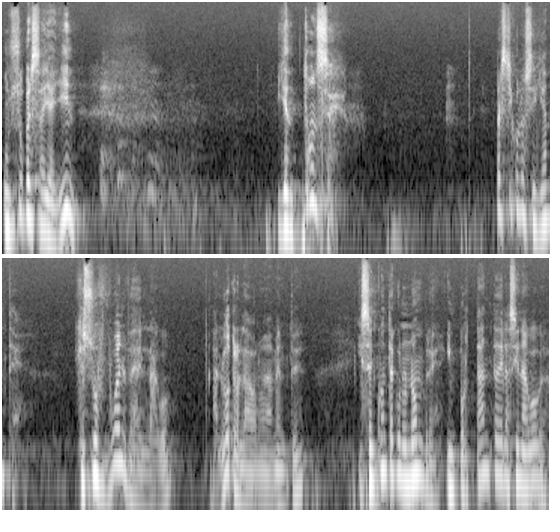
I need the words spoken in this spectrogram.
Un super saiyajin y entonces, versículo siguiente, Jesús vuelve del lago, al otro lado nuevamente, y se encuentra con un hombre importante de la sinagoga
